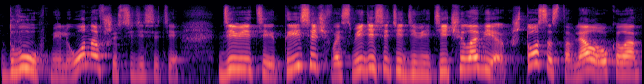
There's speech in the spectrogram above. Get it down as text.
2 миллионов 69 тысяч 89 человек, что составляло около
